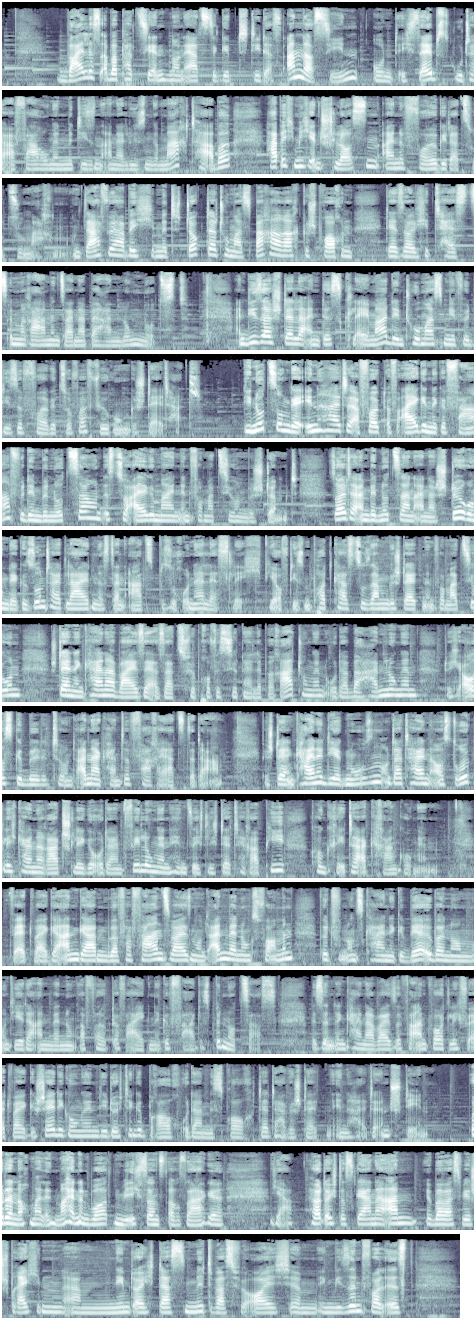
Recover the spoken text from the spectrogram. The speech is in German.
Weil es aber Patienten und Ärzte gibt, die das anders sehen und ich selbst gute Erfahrungen mit diesen Analysen gemacht habe, habe ich mich entschlossen, eine Folge dazu zu machen. Und dafür habe ich mit Dr. Thomas Bacharach gesprochen, der solche Tests im Rahmen seiner Behandlung nutzt. An dieser Stelle ein Disclaimer, den Thomas mir für diese Folge zur Verfügung gestellt hat. Die Nutzung der Inhalte erfolgt auf eigene Gefahr für den Benutzer und ist zur allgemeinen Information bestimmt. Sollte ein Benutzer an einer Störung der Gesundheit leiden, ist ein Arztbesuch unerlässlich. Die auf diesem Podcast zusammengestellten Informationen stellen in keiner Weise Ersatz für professionelle Beratungen oder Behandlungen durch ausgebildete und anerkannte Fachärzte dar. Wir stellen keine Diagnosen und erteilen ausdrücklich keine Ratschläge oder Empfehlungen hinsichtlich der Therapie konkreter Erkrankungen. Für etwaige Angaben über Verfahrensweisen und Anwendungsformen wird von uns keine Gewähr übernommen und jede Anwendung erfolgt auf eigene Gefahr des Benutzers. Wir sind in keiner Weise verantwortlich für etwaige Schädigungen, die durch den Gebrauch oder Missbrauch der dargestellten Inhalte entstehen. Oder nochmal in meinen Worten, wie ich sonst auch sage, ja, hört euch das gerne an, über was wir sprechen, ähm, nehmt euch das mit, was für euch ähm, irgendwie sinnvoll ist.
